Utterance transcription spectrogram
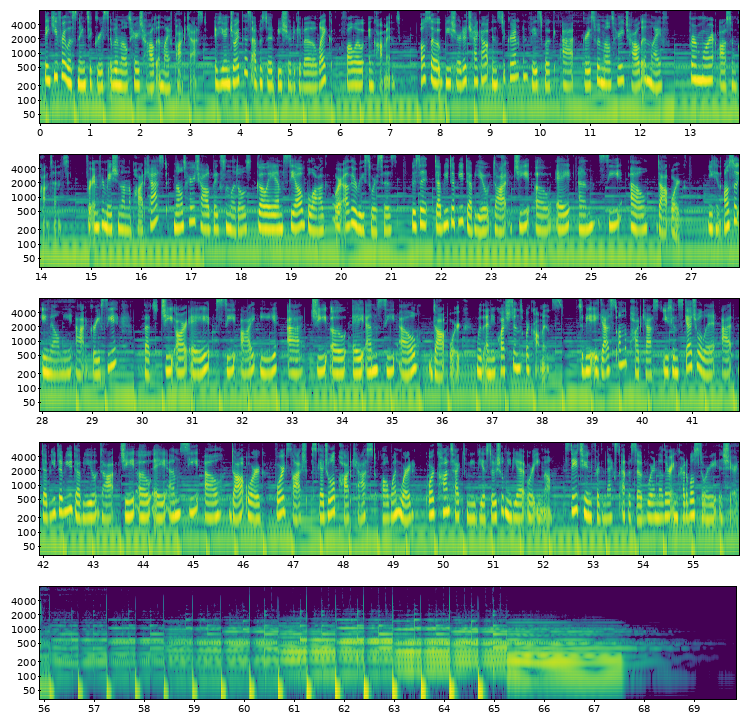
Thank you for listening to Grace of a Military Child and Life podcast. If you enjoyed this episode, be sure to give it a like, follow, and comment. Also, be sure to check out Instagram and Facebook at Grace of a Military Child and Life for more awesome content. For information on the podcast, Military Child Bigs and Littles, Go AMCL blog, or other resources, visit www.goamcl.org. You can also email me at gracie that's G R A C I E at G O A M C L dot org with any questions or comments. To be a guest on the podcast, you can schedule it at www.goamcl.org forward slash schedule a podcast, all one word, or contact me via social media or email. Stay tuned for the next episode where another incredible story is shared.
